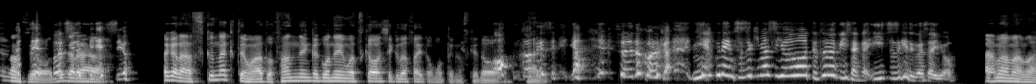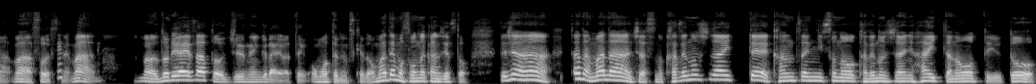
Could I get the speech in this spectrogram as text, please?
そうなんですよ。だか50ら、ですよ。だから少なくてもあと3年か5年は使わせてくださいと思ってるんですけど。本当はいです。い、や、それどころか、200年続きますよって、トヨピーさんが言い続けてくださいよ。あまあまあまあ、まあそうですね。まあ、まあ、とりあえずあと10年ぐらいはって思ってるんですけど、まあでもそんな感じですと。で、じゃあ、ただまだ、じゃあその風の時代って完全にその風の時代に入ったのっていうと、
